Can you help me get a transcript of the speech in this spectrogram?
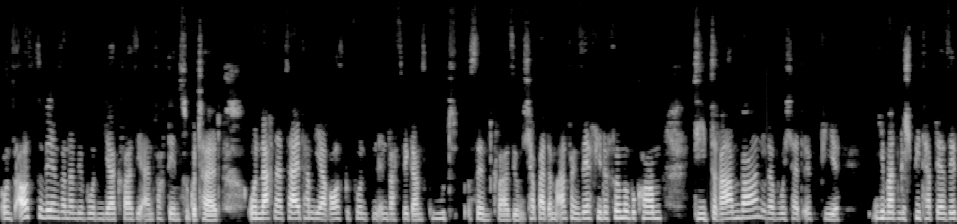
uns auszuwählen, sondern wir wurden ja quasi einfach denen zugeteilt. Und nach einer Zeit haben die herausgefunden, in was wir ganz gut sind quasi. Und ich habe halt am Anfang sehr viele Filme bekommen, die Dramen waren oder wo ich halt irgendwie jemanden gespielt habe, der sehr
